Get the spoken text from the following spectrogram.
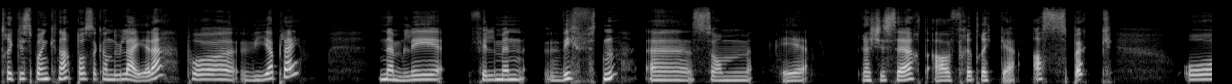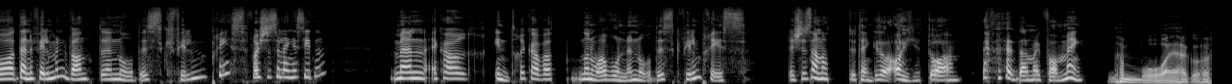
trykkes på en knapp, og så kan du leie det på Viaplay. Nemlig filmen Viften, eh, som er regissert av Fredrikke Aspøk. Og denne filmen vant Nordisk filmpris for ikke så lenge siden. Men jeg har inntrykk av at når noe har vunnet Nordisk filmpris, det er ikke sånn at du tenker sånn Oi, da Den må jeg få med meg. Da må jeg gå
